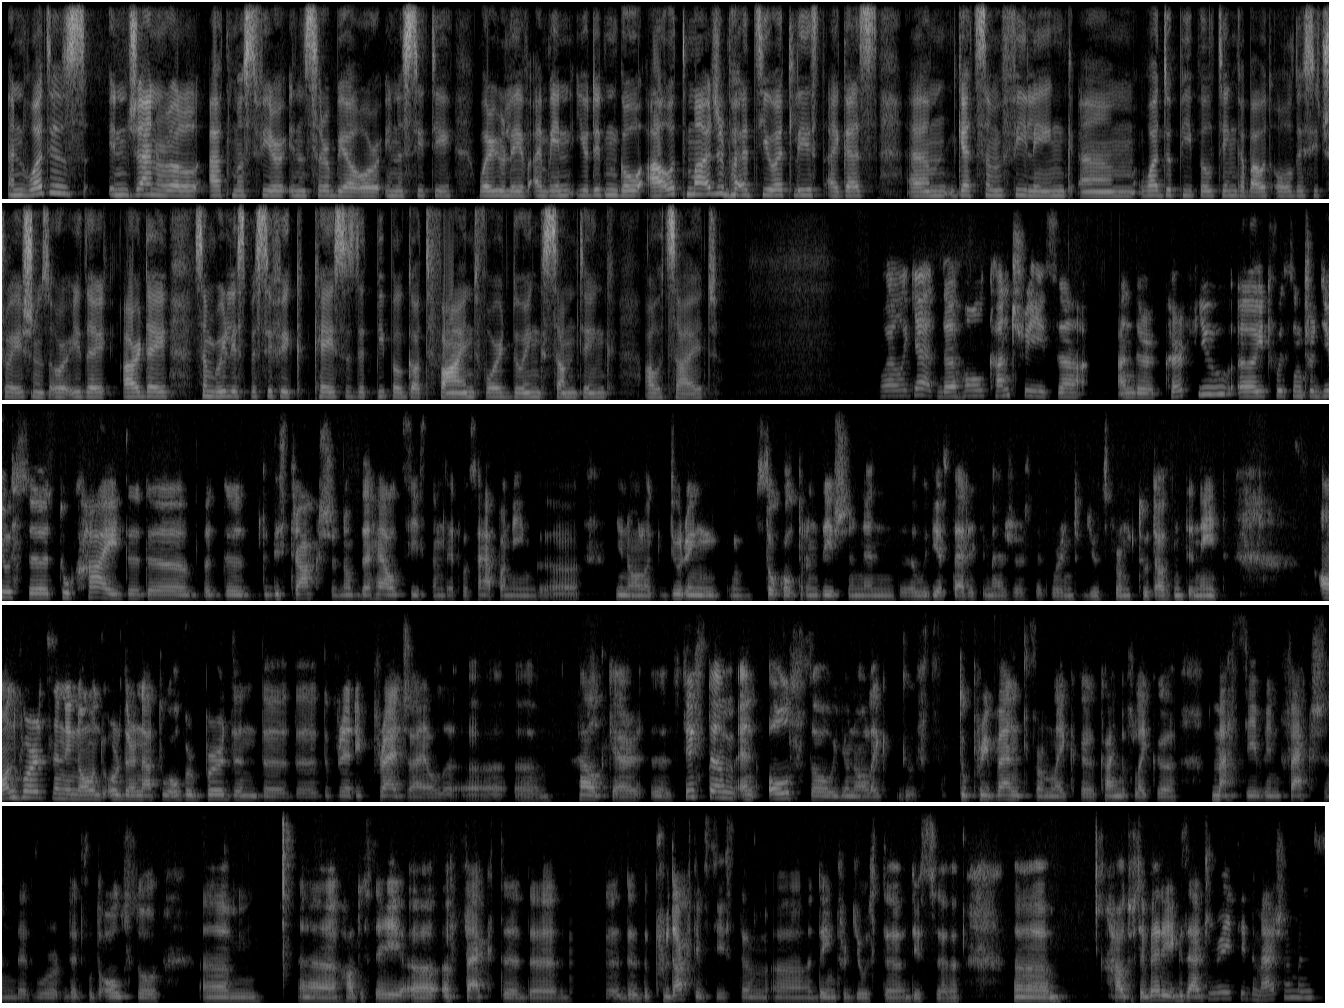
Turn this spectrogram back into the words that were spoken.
And what is, in general, atmosphere in Serbia or in a city where you live? I mean, you didn't go out much, but you at least, I guess, um, get some feeling. Um, what do people think about all the situations, or are they, are they some really specific cases that people got fined for doing something outside? Well, yeah, the whole country is uh, under curfew. Uh, it was introduced uh, to hide the, the, the destruction of the health system that was happening, uh, you know, like during um, so-called transition and with the austerity measures that were introduced from 2008 onwards, and in order not to overburden the the, the very fragile. Uh, um, healthcare uh, system and also you know like to, to, prevent from like a kind of like a massive infection that were that would also um, uh, how to say uh, affect the, the, the productive system uh, they introduced uh, this uh, um, how to say very exaggerated measurements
